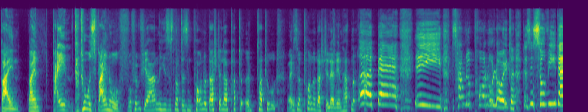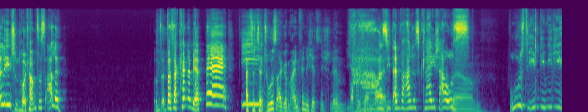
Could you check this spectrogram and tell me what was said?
Bein, Bein, Bein, Tattoos, Bein hoch. Vor fünf Jahren hieß es noch, das ist ein Pornodarsteller-Tattoo, weil es eine Pornodarstellerin hatten. Und, äh, bäh, ii, das haben nur Porno-Leute, das ist so widerlich. Und heute haben sie es alle. Und da sagt keiner mehr, bäh, Also Tattoos allgemein finde ich jetzt nicht schlimm. ja, auch nicht am aber Bein. es sieht einfach alles gleich aus. ja. Wo ist die Individi,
